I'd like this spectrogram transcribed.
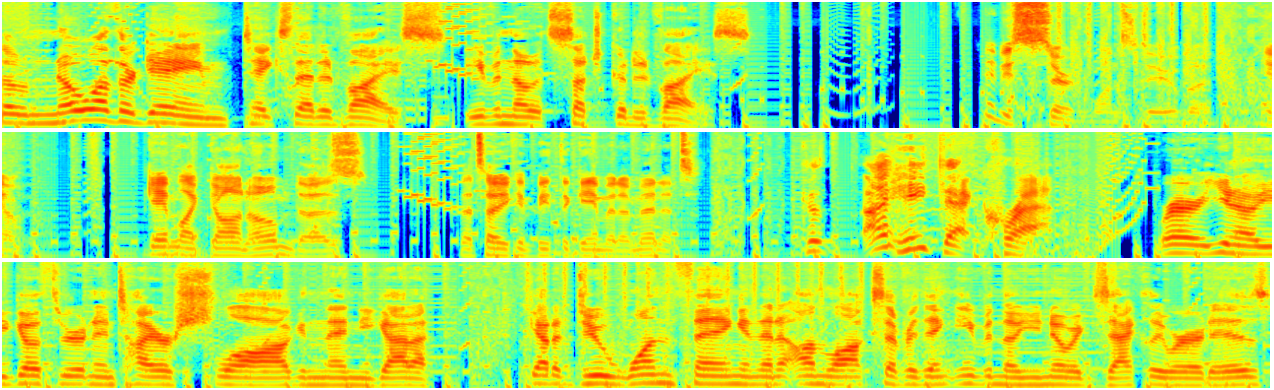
So no other game takes that advice, even though it's such good advice. Maybe certain ones do, but you know, a game like Gone Home does. That's how you can beat the game in a minute. Cause I hate that crap. Where you know you go through an entire slog and then you gotta gotta do one thing and then it unlocks everything, even though you know exactly where it is.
